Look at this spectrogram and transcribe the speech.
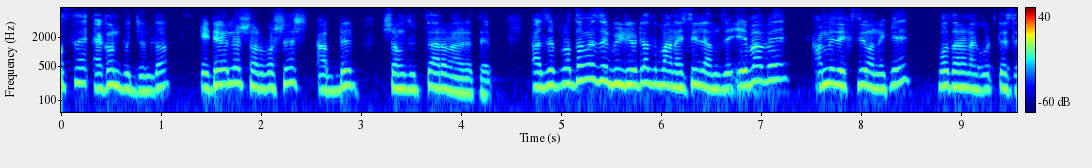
আছে এখন পর্যন্ত। এটা হলো সর্বশেষ আপডেট সংযুক্ত আরব আমিরাতের। আর প্রথমে যে ভিডিওটা বানাইছিলাম যে এভাবে আমি দেখছি অনেকে প্রতারণা করতেছে,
